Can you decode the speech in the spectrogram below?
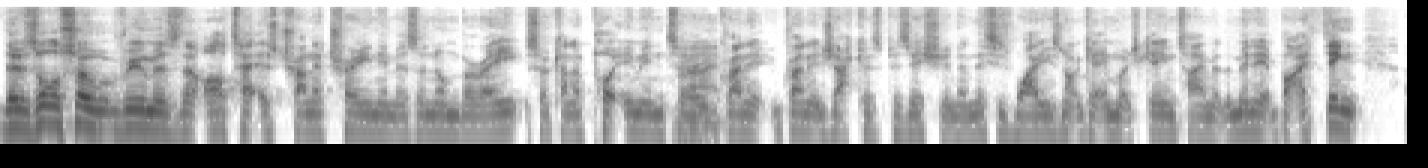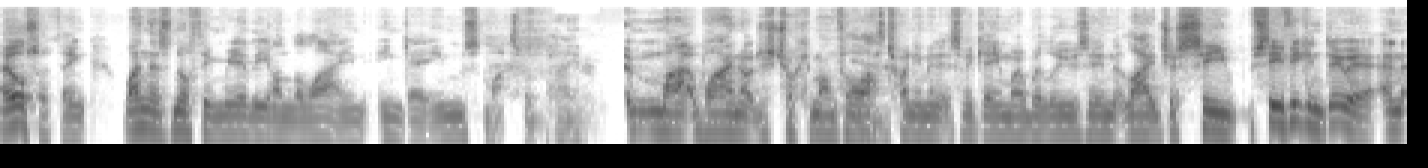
there's also rumours that Arteta is trying to train him as a number eight, so kind of put him into right. Granit Granit Xhaka's position, and this is why he's not getting much game time at the minute. But I think I also think when there's nothing really on the line in games, might as well play him why not just chuck him on for the yeah. last 20 minutes of a game where we're losing? Like, just see see if he can do it. And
